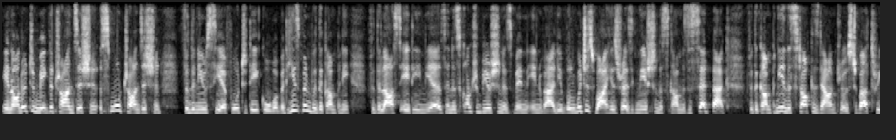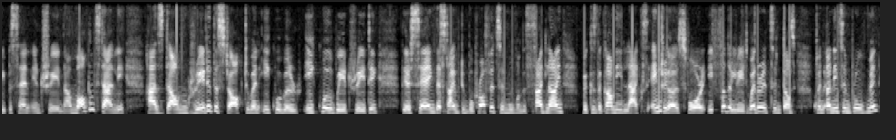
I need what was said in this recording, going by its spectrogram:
in order to make the transition, a smooth transition for the new CFO to take over. But he's been with the company for the last 18 years and his contribution has been invaluable, which is why his resignation has come as a setback for the company and the stock is down close to about 3% in trade. Now, Morgan Stanley has downgraded the stock to an equal, equal weight rating. They're saying that it's time to book profits and move on the sideline because the company lacks any triggers for a further rate, whether it's in terms of an earnings improvement,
